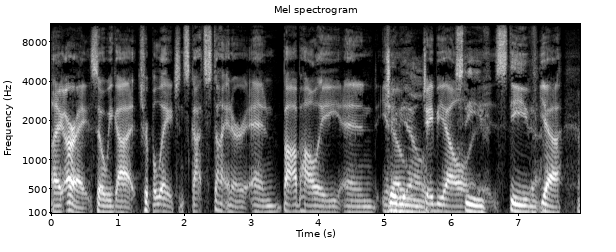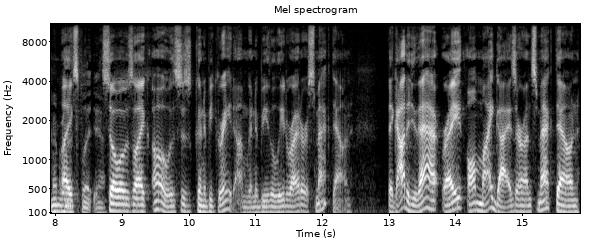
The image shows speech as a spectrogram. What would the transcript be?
like. All right, so we got Triple H and Scott Steiner and Bob Holly and you know JBL, JBL, Steve. Steve, Yeah. yeah. I remember like, that split, yeah. So I was like, oh, this is going to be great. I'm going to be the lead writer of SmackDown. They got to do that, right? All my guys are on SmackDown.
